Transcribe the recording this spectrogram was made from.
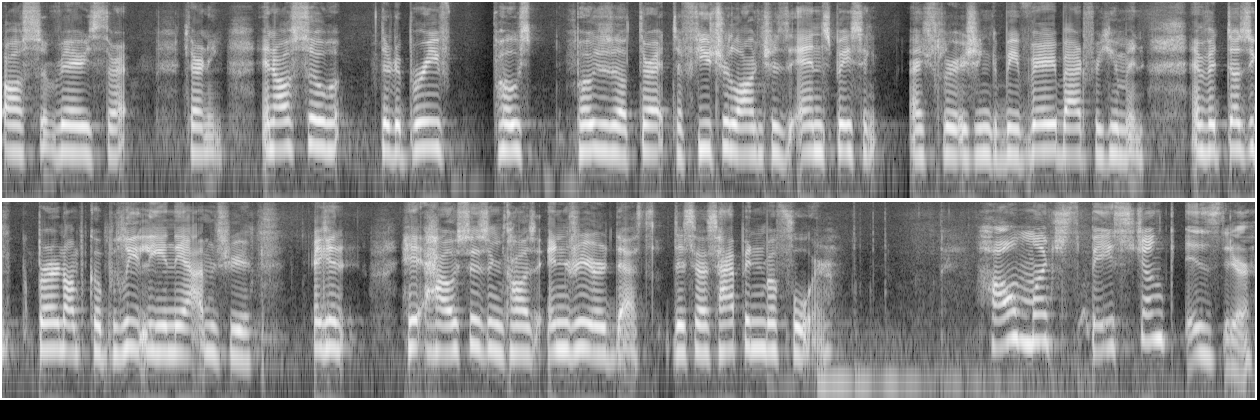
also very threat, threatening. And also, the debris post, poses a threat to future launches and space exploration could be very bad for human. And if it doesn't burn up completely in the atmosphere, it can hit houses and cause injury or death. This has happened before. How much space junk is there?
